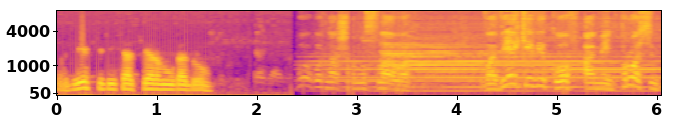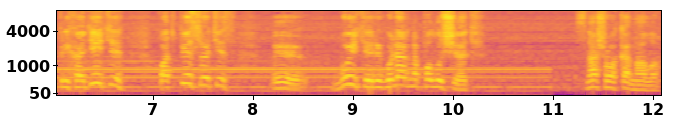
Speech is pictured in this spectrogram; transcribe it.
в 251 году. Богу нашему слава во веки веков. Аминь. Просим, приходите, подписывайтесь, э, будете регулярно получать с нашего канала.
